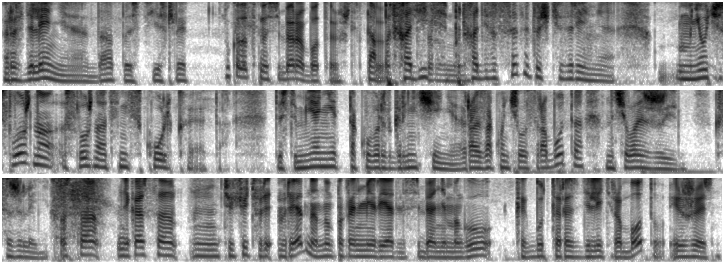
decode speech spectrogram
разделения, да, то есть если ну, когда ты на себя работаешь. Да, подходить, подходить вот с этой точки зрения. Мне очень сложно, сложно оценить, сколько это. То есть у меня нет такого разграничения. Раз закончилась работа, началась жизнь, к сожалению. Просто, мне кажется, чуть-чуть вредно, ну, по крайней мере, я для себя не могу как будто разделить работу и жизнь.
